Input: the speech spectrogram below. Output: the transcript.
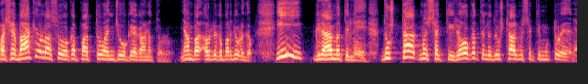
പക്ഷേ ബാക്കിയുള്ള അസുഖമൊക്കെ പത്തും അഞ്ചും ഒക്കെ കാണത്തുള്ളൂ. ഞാൻ അവരൊക്കെ പറഞ്ഞു കൊടുക്കും. ഈ ഗ്രാമത്തിലെ ദുഷ്ടാത്മശക്തി രോഗത്തിന്റെ ദുഷ്ടാത്മശക്തി മുട്ടുവേദന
